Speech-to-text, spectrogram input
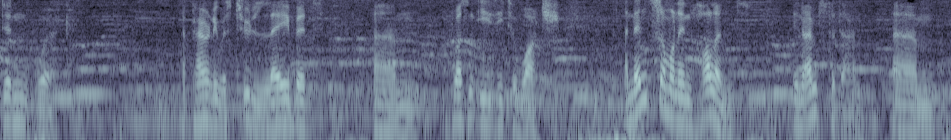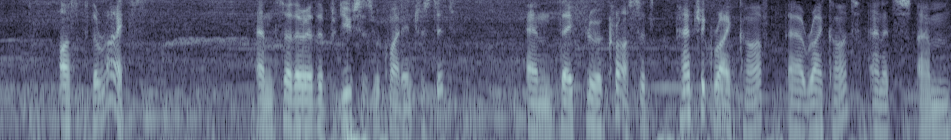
didn't work. Apparently, it was too labored, um, it wasn't easy to watch. And then someone in Holland, in Amsterdam, um, asked for the rights. And so the, the producers were quite interested, and they flew across. So it's Patrick Reichart, uh, and it's um,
